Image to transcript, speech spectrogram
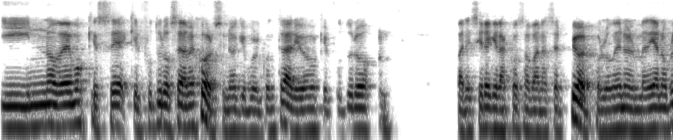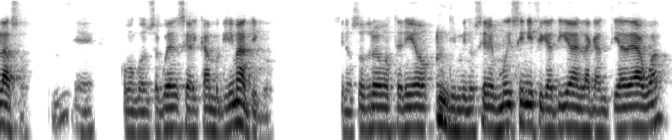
y no vemos que, que el futuro sea mejor, sino que por el contrario, vemos que el futuro pareciera que las cosas van a ser peor, por lo menos en el mediano plazo, eh, como consecuencia del cambio climático. Si nosotros hemos tenido disminuciones muy significativas en la cantidad de agua,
